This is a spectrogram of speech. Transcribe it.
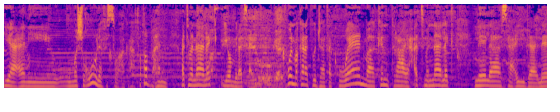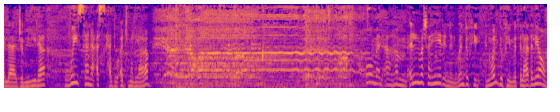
يعني ومشغولة في السواقة. فطبعا أتمنى لك يوم ميلاد سعيد. وين ما كانت وجهتك وين ما كنت رايح أتمنى لك ليلة سعيدة ليلة جميلة وسنة أسعد وأجمل يا رب. ومن أهم المشاهير إن الولدوا في انولدوا في مثل هذا اليوم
